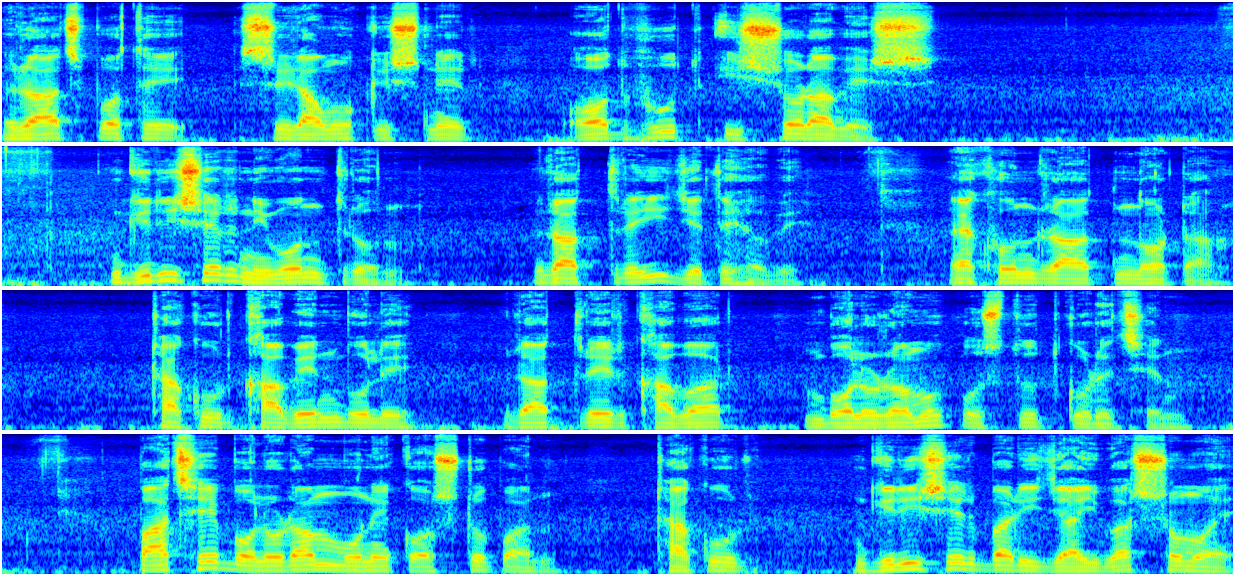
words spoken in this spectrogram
রাজপথে শ্রীরামকৃষ্ণের অদ্ভুত ঈশ্বরাবেশ। গিরিশের নিমন্ত্রণ, রাত্রেই যেতে হবে। এখন রাত নটা। ঠাকুর খাবেন বলে রাত্রের খাবার বলরামও প্রস্তুত করেছেন। পাছে বলরাম মনে কষ্ট পান। ঠাকুর গিরিশের বাড়ি যাইবার সময়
